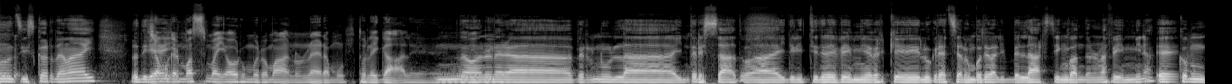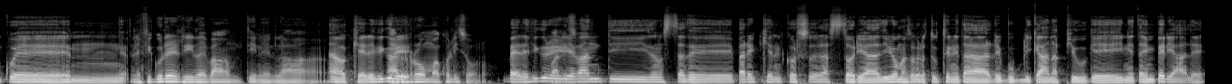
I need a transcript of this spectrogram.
Non si scorda mai, lo direi. Diciamo che il Mos Maiorum romano non era molto legale. No, non dire. era per nulla interessato ai diritti delle femmine perché Lucrezia non poteva libellarsi in quanto era una femmina. E comunque... mm, Le figure rilevanti nella... Ah, ok, le a figure... Roma quali sono? Beh, le figure Quali rilevanti sono? state parecchie nel corso della storia di Roma, soprattutto in età repubblicana più che in età imperiale.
